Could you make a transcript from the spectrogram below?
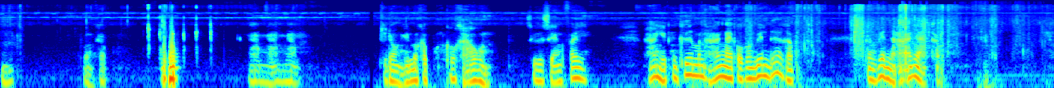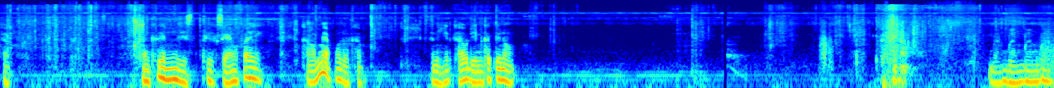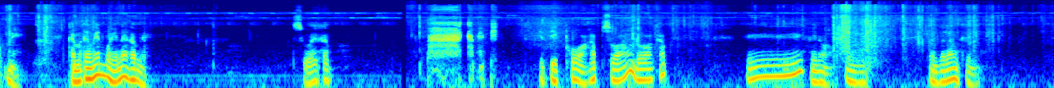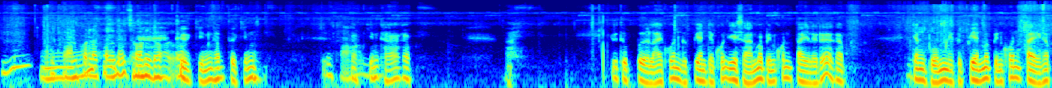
อืมพวกครับงามงามงามพี่น้องเห็นไหมครับขาวขาวๆหุ่นซื้อแสงไฟ หาเห็ดกลางคืนมันหาไงกว่ากลางเว้นเด้อครับ กลางเว้นน่ะหายากครับครับกลางคืนสิถือแสงไฟขาวแมบมาหลดครับ อันนี้เห็ดขาวดินครับพี่น้องครับพี่น้องเบิ้งเบิ้งเบิ้งเบิ้งนี่ไก่มันกลางเว้นบ่เห็นนะครับนี่สวยครับปาดครับแม่พริกเห็ดปีกพ่อครับสองดอกครับเอ้ยพี่น้องมันกำลังขึ้น คือการคนละคนทั้งสองดอกถือกินครับถือกินกินขาครับกินขาครับอะยูทูบเบอร์หลายคนก็เปลี่ยนจากคนอีสานมาเป็นคนไตเลยเด้อครับจังผมเนี่ยก็เปลี่ยนมาเป็นคนไตครับ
